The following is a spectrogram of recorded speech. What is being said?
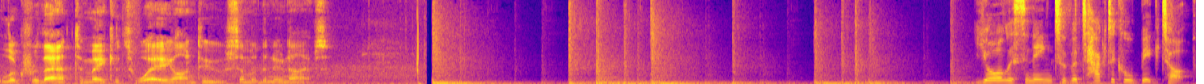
Look for that to make its way onto some of the new knives. You're listening to the Tactical Big Top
